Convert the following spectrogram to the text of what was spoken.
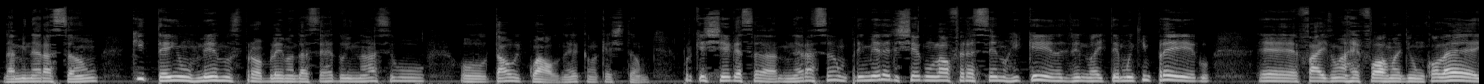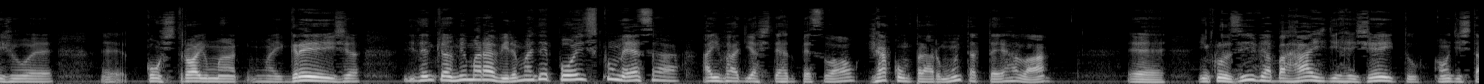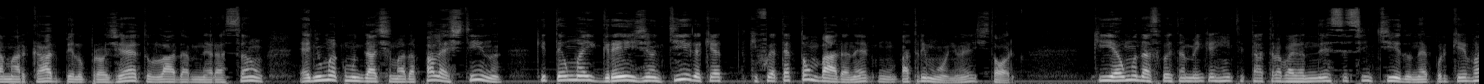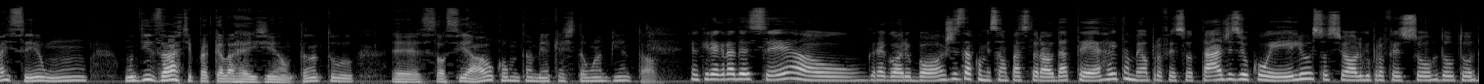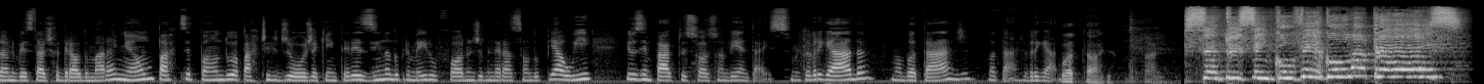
Da mineração que tem os mesmos problemas da Serra do Inácio ou, ou tal e qual, né? Com a questão porque chega essa mineração, primeiro eles chegam lá oferecendo riqueza, dizendo que vai ter muito emprego, é, faz uma reforma de um colégio, é, é, constrói uma, uma igreja, dizendo que é mil maravilhas, mas depois começa a, a, invadir as terras do pessoal, já compraram muita terra lá, é, inclusive a barragem de rejeito, onde está marcado pelo projeto lá da mineração, é de uma comunidade chamada Palestina, que tem uma igreja antiga que, é, que foi até tombada, né, com patrimônio né, histórico. Que é uma das coisas também que a gente está trabalhando nesse sentido, né, porque vai ser um, um desastre para aquela região, tanto é, social como também a questão ambiental. Eu queria agradecer ao Gregório Borges, da Comissão Pastoral da Terra, e também ao professor Tades Coelho, sociólogo e professor doutor da Universidade Federal do Maranhão, participando a partir de hoje aqui em Teresina do primeiro Fórum de Mineração do Piauí e os impactos socioambientais. Muito obrigada, uma boa tarde. Boa tarde, obrigada. Boa tarde. 105,3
